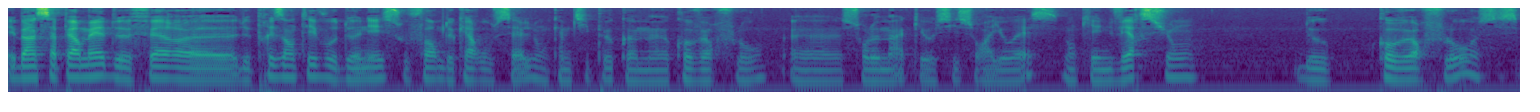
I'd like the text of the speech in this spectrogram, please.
Et ben ça permet de faire, de présenter vos données sous forme de carrousel, donc un petit peu comme Coverflow sur le Mac et aussi sur iOS. Donc il y a une version de Coverflow, c'est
